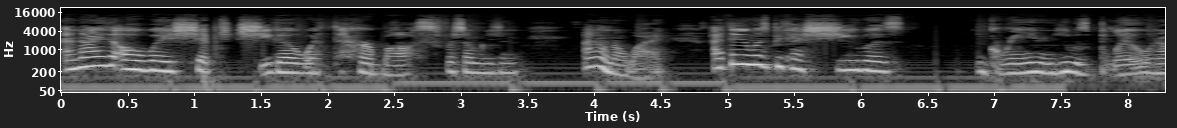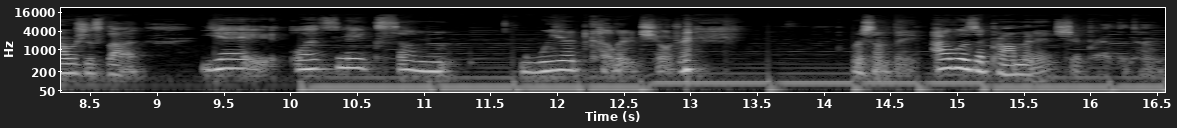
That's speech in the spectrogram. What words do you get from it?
And I always shipped Shego with her boss for some reason. I don't know why. I think it was because she was green and he was blue, and I was just like, yay, let's make some weird colored children or something. I was a prominent shipper at the time.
